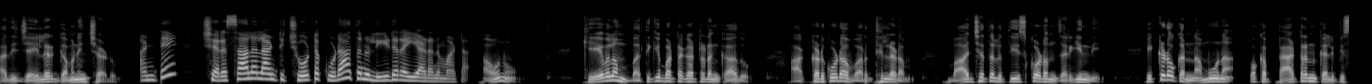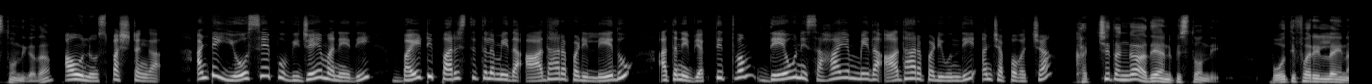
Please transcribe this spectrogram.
అది జైలర్ గమనించాడు. అంటే చెరసాల లాంటి చోట కూడా అతను లీడర్ అయ్యాడనమాట అవును. కేవలం బతికి బట్టగట్టడం కాదు. అక్కడ కూడా వర్ధిల్లడం బాధ్యతలు తీసుకోవడం జరిగింది. ఇక్కడ ఒక నమూనా ఒక ప్యాటర్న్ కల్పిస్తోంది కదా? అవును స్పష్టంగా. అంటే యోసేపు విజయం అనేది బయటి పరిస్థితుల మీద ఆధారపడి లేదు అతని వ్యక్తిత్వం దేవుని సహాయం మీద ఆధారపడి ఉంది అని చెప్పవచ్చా? ఖచ్చితంగా అదే అనిపిస్తోంది. పోతిఫరిల్లైన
